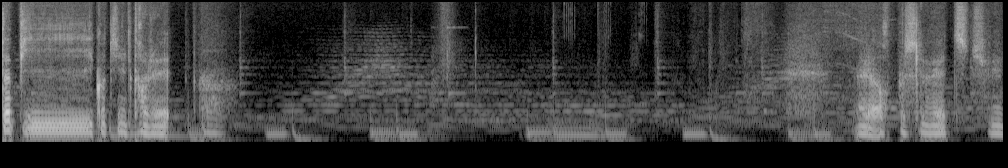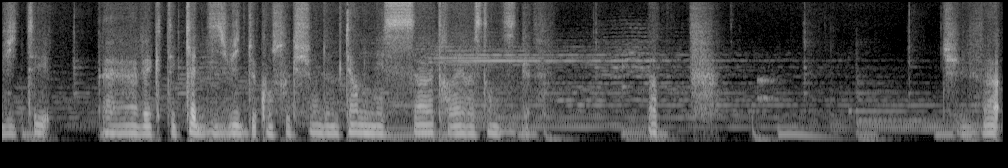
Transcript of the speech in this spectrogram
Tapis, continue le trajet. Alors, post-levette, tu vas éviter euh, avec tes 4-18 de construction de me terminer ça. Travail restant 19. Hop. Tu vas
